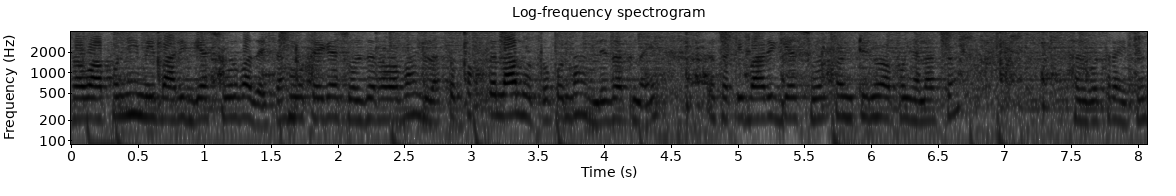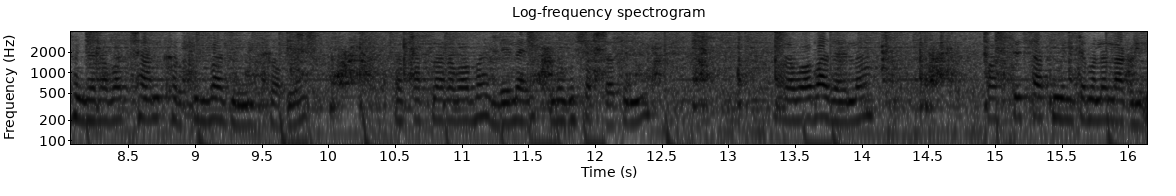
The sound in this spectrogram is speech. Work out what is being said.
रवा आपण नेहमी बारीक गॅसवर भाजायचा. मोठ्या गॅसवर जर रवा भाजला तर फक्त लाल होतो पण भाजले जात नाही. त्यासाठी बारीक गॅसवर कंटिन्यू आपण याला असं हलवत राहायचं. म्हणजे रवा छान खरपूस भाजून निघतो आपला. त्याचा आपला रवा भाजलेला आहे. बघू शकता तुम्ही. रवा भाजायला पाच ते सात मिनटं मला लागली.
